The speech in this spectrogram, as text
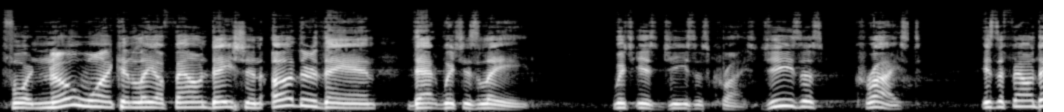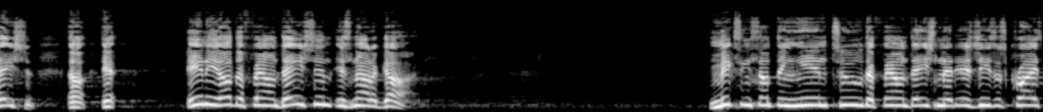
For no one can lay a foundation other than that which is laid, which is Jesus Christ. Jesus Christ is the foundation. Uh, any other foundation is not a God. Mixing something into the foundation that is Jesus Christ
